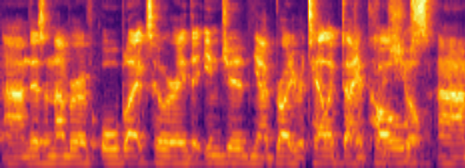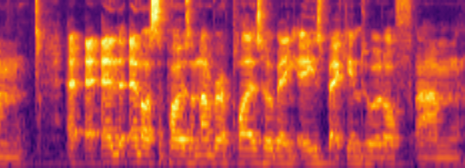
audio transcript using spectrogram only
um, there's a number of All Blacks who are either injured, you know, Brodie Retallick, Dane yeah, Coles. Sure. Um, and and I suppose a number of players who are being eased back into it off um,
